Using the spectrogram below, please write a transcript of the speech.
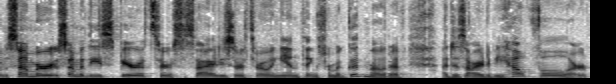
Right. some are some of these spirits or societies are throwing in things from a good motive, a desire to be helpful or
